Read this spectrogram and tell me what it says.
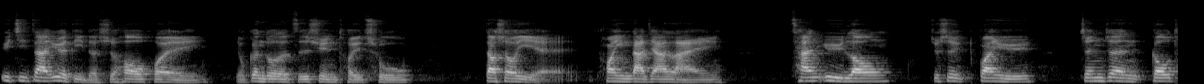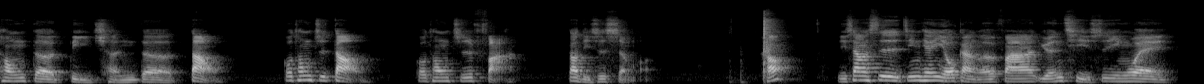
预计在月底的时候会有更多的资讯推出，到时候也欢迎大家来参与喽。就是关于真正沟通的底层的道，沟通之道，沟通之法到底是什么？好，以上是今天有感而发，缘起是因为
